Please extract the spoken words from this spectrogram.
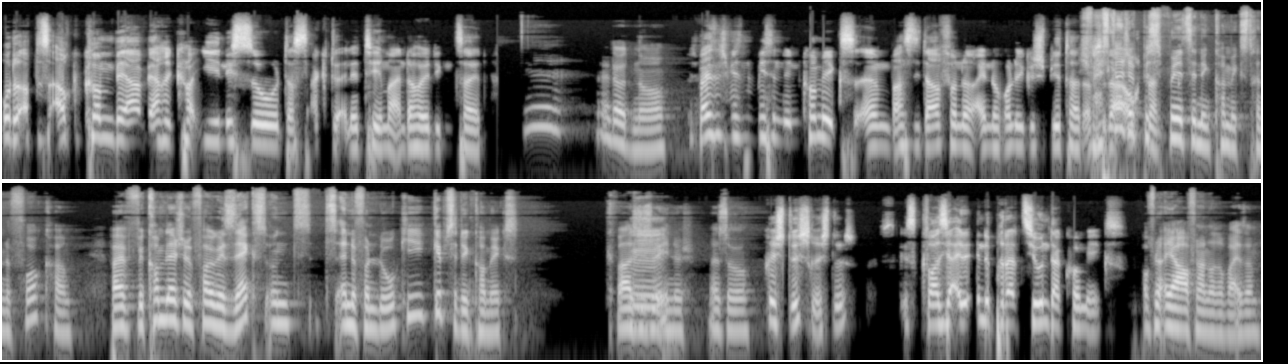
Oder ob das auch gekommen wäre, wäre KI nicht so das aktuelle Thema in der heutigen Zeit. Eh, I don't know. Ich weiß nicht, wie es in den Comics, ähm, was sie da für eine, eine Rolle gespielt hat. Ich weiß gar nicht, ob das mir jetzt in den Comics drin vorkam. Weil wir kommen gleich in Folge 6 und das Ende von Loki gibt's in den Comics. Quasi mhm. so ähnlich. Also. Richtig, richtig. Ist quasi eine Interpretation der Comics. Auf ja, auf eine andere Weise.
